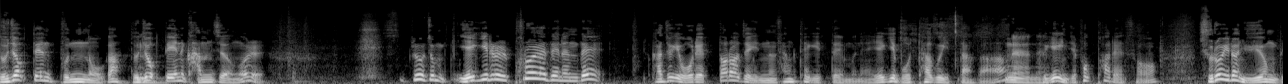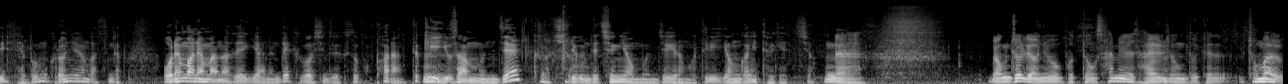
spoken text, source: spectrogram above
누적된 분노가 음. 누적된 감정을 좀- 좀 얘기를 풀어야 되는데 가족이 오래 떨어져 있는 상태이기 때문에 얘기 못 하고 있다가 네네. 그게 이제 폭발해서 주로 이런 유형들이 대부분 그런 유형 같습니다. 오랜만에 만나서 얘기하는데 그것이 그래서 폭발한 특히 음. 유산 문제 그렇죠. 그리고 이제 증여 문제 이런 것들이 연관이 되겠죠. 네. 명절 연휴 보통 3일, 4일 음. 정도 정말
